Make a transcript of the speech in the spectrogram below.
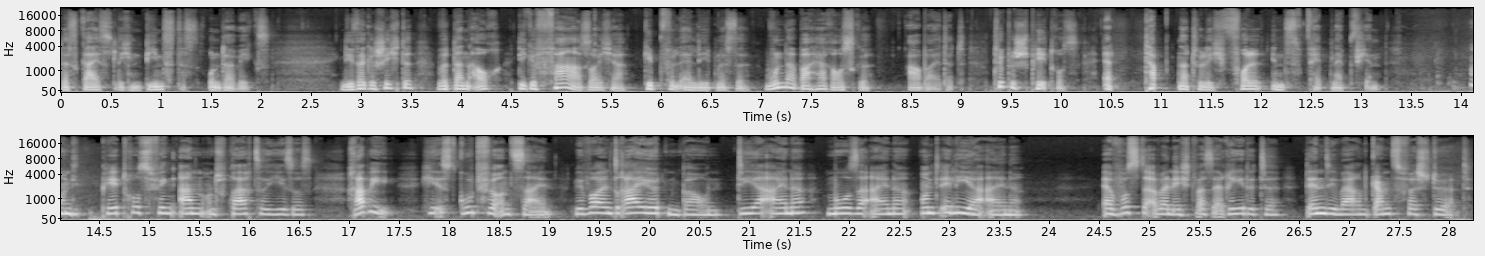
des geistlichen Dienstes unterwegs. In dieser Geschichte wird dann auch die Gefahr solcher Gipfelerlebnisse wunderbar herausgearbeitet. Typisch Petrus. Er tappt natürlich voll ins Fettnäpfchen. Und Petrus fing an und sprach zu Jesus: Rabbi, hier ist gut für uns sein. Wir wollen drei Hütten bauen: dir eine, Mose eine und Elia eine. Er wusste aber nicht, was er redete, denn sie waren ganz verstört.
